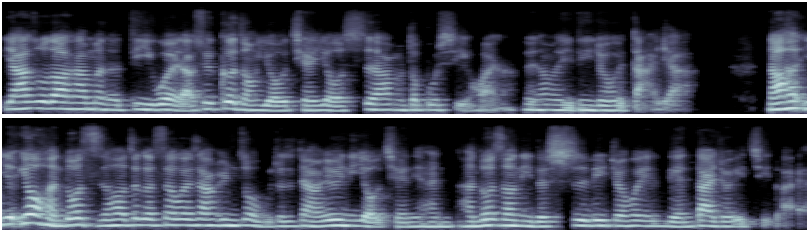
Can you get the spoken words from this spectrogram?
压缩到他们的地位啊，所以各种有钱有势他们都不喜欢啊，所以他们一定就会打压。然后又又很多时候，这个社会上运作不就是这样？因为你有钱，你很很多时候你的势力就会连带就一起来啊。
